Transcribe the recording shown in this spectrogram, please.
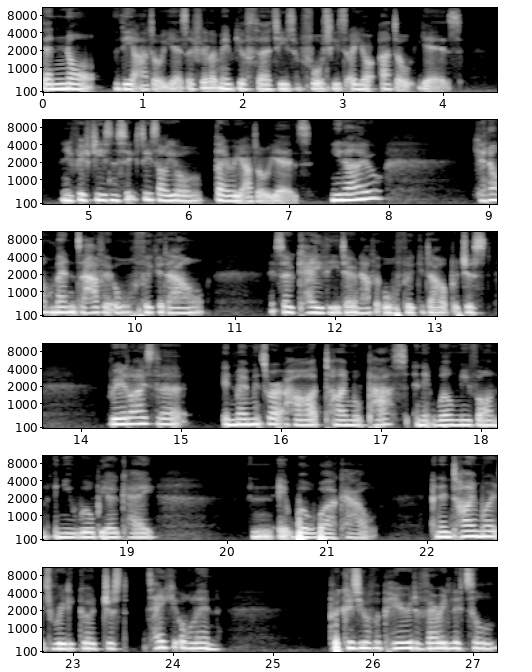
They're not the adult years. I feel like maybe your 30s and 40s are your adult years. And your 50s and 60s are your very adult years. You know? You're not meant to have it all figured out. It's okay that you don't have it all figured out, but just realize that in moments where it's hard, time will pass and it will move on and you will be okay and it will work out. And in time where it's really good, just take it all in because you have a period of very little,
